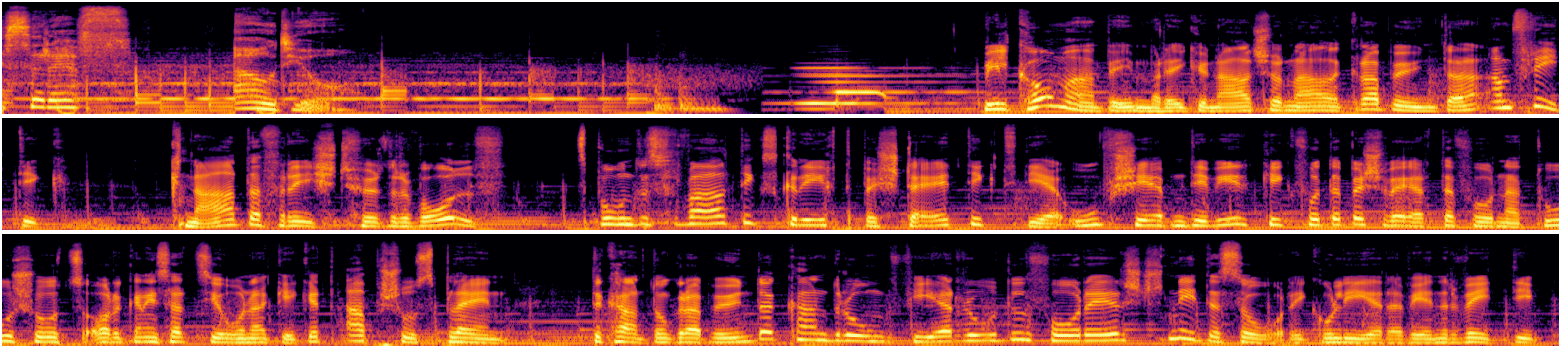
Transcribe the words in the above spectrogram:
SRF Audio. Willkommen beim Regionaljournal Graubünden am Freitag. Gnadenfrist für den Wolf. Das Bundesverwaltungsgericht bestätigt die aufschiebende Wirkung der Beschwerden von Naturschutzorganisationen gegen die Abschusspläne. Der Kanton Graubünden kann darum vier Rudel vorerst nicht so regulieren, wie er will.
